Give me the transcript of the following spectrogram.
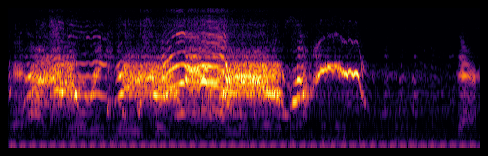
Okay, I'm still right here, so it's There.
